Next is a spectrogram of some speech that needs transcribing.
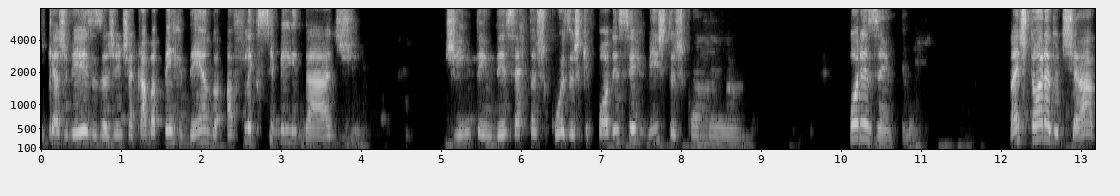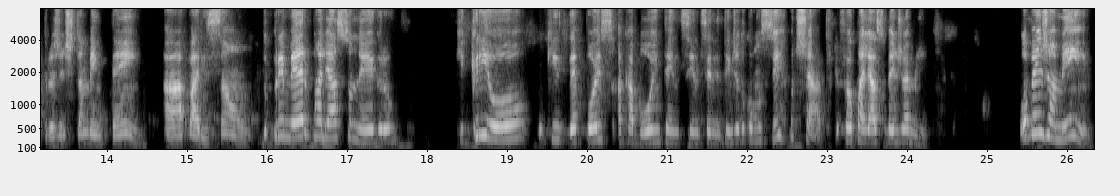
E que às vezes a gente acaba perdendo a flexibilidade de entender certas coisas que podem ser vistas como. Por exemplo, na história do teatro, a gente também tem a aparição do primeiro palhaço negro que criou o que depois acabou sendo entendido como circo-teatro, que foi o palhaço Benjamin. O Benjamin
